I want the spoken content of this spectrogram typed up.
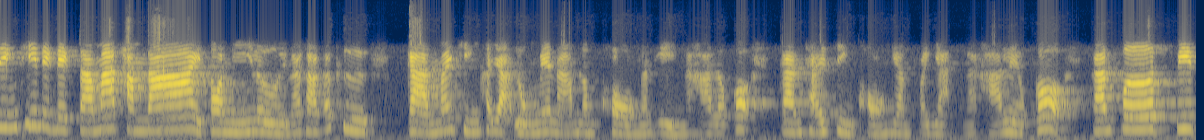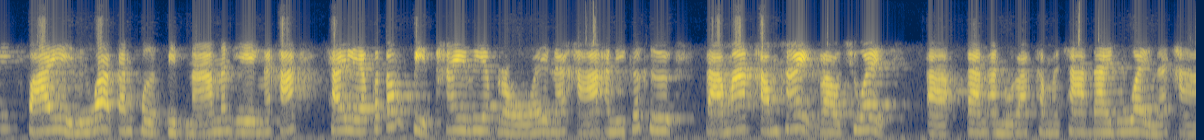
สิ่งที่เด็กๆสามารถทำได้ตอนนี้เลยนะคะ ก็คือการไม่ทิ้งขยะลงแม่น้ำลำคลองนั่นเองนะคะ แล้วก็การใช้สิ่งของอย่างประหยัดนะคะ แล้วก็การเปิดปิดไฟหรือว่าการเปิดปิดน้ำนั่นเองนะคะ ใช้แล้วก็ต้องปิดให้เรียบร้อยนะคะ อันนี้ก็คือสามารถทำให้เราช่วยการอนุรักษ์ธรรมชาติได้ด้วยนะคะ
